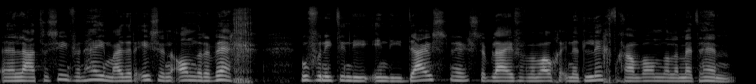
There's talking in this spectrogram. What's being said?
uh, laten zien van hé, hey, maar er is een andere weg. We hoeven niet in die, in die duisternis te blijven, we mogen in het licht gaan wandelen met Hem.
